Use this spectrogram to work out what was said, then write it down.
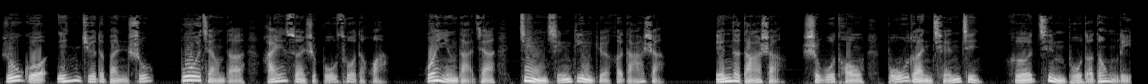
如果您觉得本书播讲的还算是不错的话，欢迎大家进行订阅和打赏。您的打赏是梧桐不断前进和进步的动力。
